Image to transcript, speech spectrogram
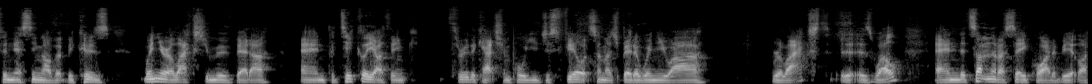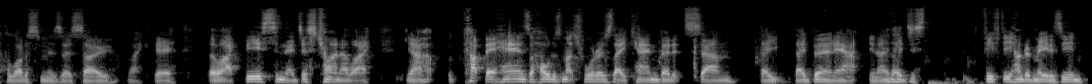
finessing of it because when you're relaxed, you move better. And particularly, I think through the catch and pull, you just feel it so much better when you are relaxed as well. And it's something that I see quite a bit. Like a lot of swimmers are so like they're they're like this and they're just trying to like, you know, cut their hands or hold as much water as they can, but it's um they they burn out, you know, they just 50, 100 meters in,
